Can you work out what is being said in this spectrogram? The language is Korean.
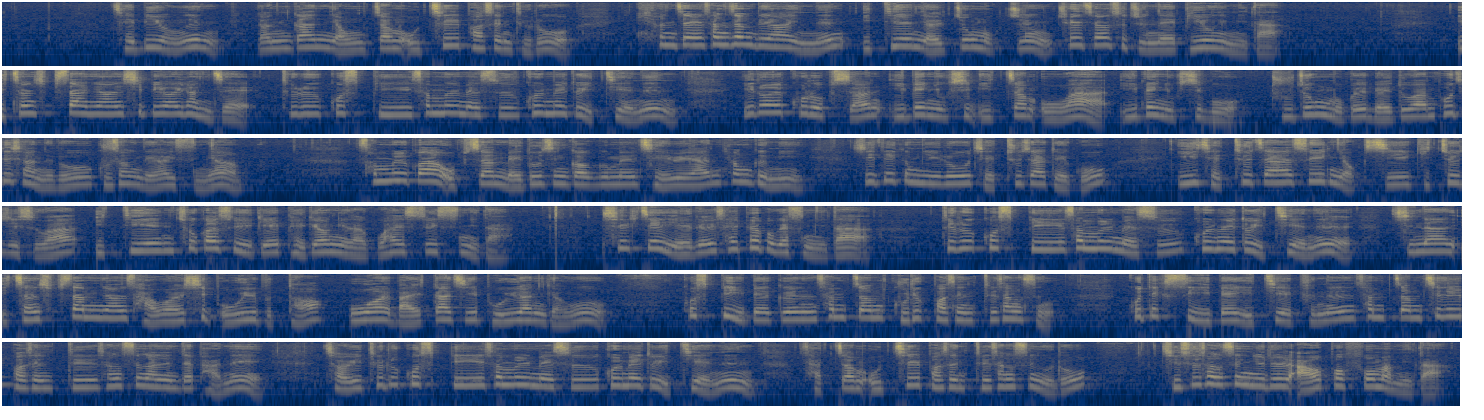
재비용은 연간 0.57%로 현재 상장되어 있는 ETN 10종목 중 최저 수준의 비용입니다. 2014년 12월 현재 트루 코스피 선물 매수 콜매도 ETN은 1월 콜옵션 262.5와 265 두 종목을 매도한 포지션으로 구성되어 있으며 선물과 옵션 매도 증거금을 제외한 현금이 CD금리로 재투자되고 이 재투자 수익 역시 기초지수와 ETN 초과 수익의 배경이라고 할 수 있습니다. 실제 예를 살펴보겠습니다. 트루 코스피 선물 매수 콜매도 ETN을 지난 2013년 4월 15일부터 5월 말까지 보유한 경우 코스피 200은 3.96% 상승, 코덱스 200 ETF는 3.71% 상승하는 데 반해 저희 트루 코스피 선물 매수 콜매도 ETN은 4.57% 상승으로 지수 상승률을 아웃퍼폼합니다.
